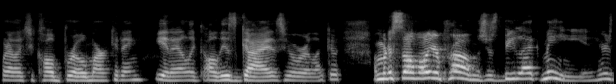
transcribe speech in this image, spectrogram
what i like to call bro marketing you know like all these guys who are like i'm going to solve all your problems just be like me. And here's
